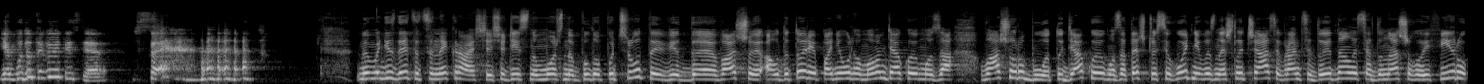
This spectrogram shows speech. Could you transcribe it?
я буду дивитися. Все. Ну, мені здається, це найкраще, що дійсно можна було почути від е, вашої аудиторії. Пані Ольго, ми вам дякуємо за вашу роботу. Дякуємо за те, що сьогодні ви знайшли час і вранці доєдналися до нашого ефіру.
